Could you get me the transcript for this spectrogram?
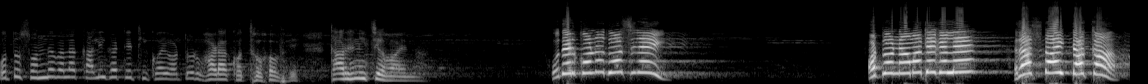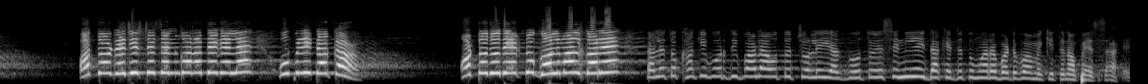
ও তো সন্ধ্যেবেলা কালীঘাটে ঠিক হয়, অটোর ভাড়া কত হবে? তার নিচে হয় না। ওদের কোনো দোষ নেই। অটো নামাতে গেলে রাস্তায় টাকা। অটো রেজিস্ট্রেশন করাতে গেলে উপরি টাকা। অটো যদি একটু গোলমাল করে, তাহলে তো খাঁকি বর্দি পাড়া, ও তো চলেই আসবে। ও তো এসে নিয়েই দেখে যে তোমার বটবা মে কিতনা পয়সা है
